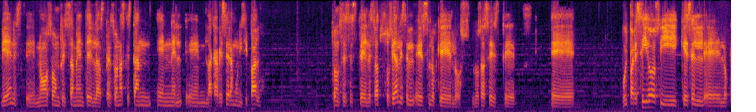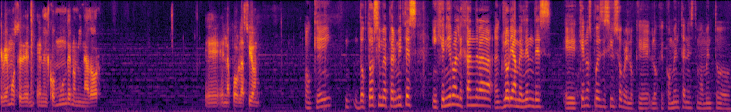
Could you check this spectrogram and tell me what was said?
bien, este, no son precisamente las personas que están en, el, en la cabecera municipal. Entonces, este, el estrato social es, es lo que los, los hace este, eh, muy parecidos y que es el, eh, lo que vemos en, el común denominador eh, en la población. Ok, doctor, si me permites, ingeniero Alejandra Gloria Meléndez, ¿qué nos puedes decir sobre lo que, lo que comenta en este momento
